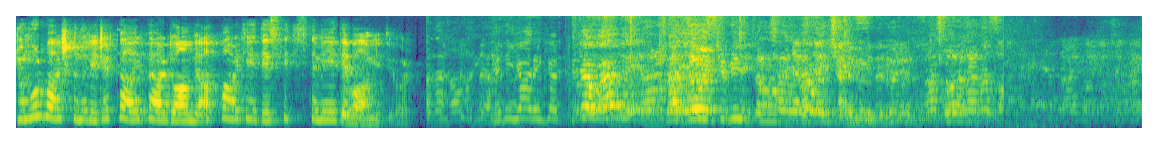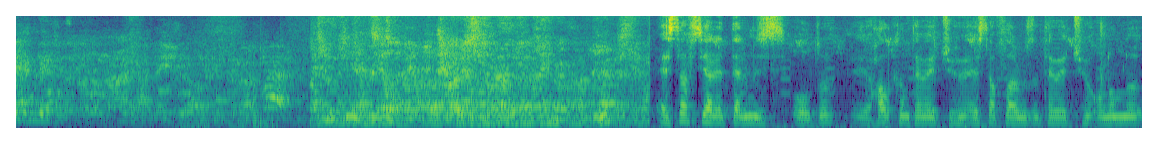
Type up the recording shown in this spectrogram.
Cumhurbaşkanı Recep Tayyip Erdoğan ve AK Parti'ye destek istemeye devam ediyor. Dedi yarın gel. Esnaf ziyaretlerimiz oldu. E, halkın teveccühü, esnaflarımızın teveccühü olumlu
